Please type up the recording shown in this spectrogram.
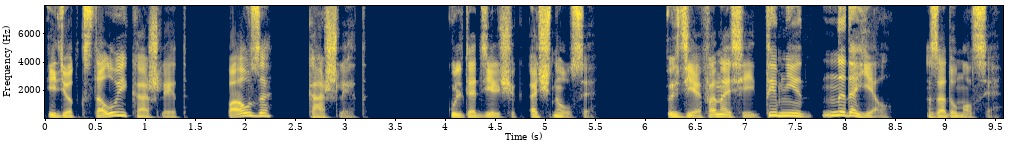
Идет к столу и кашляет. Пауза, кашляет. Культодельщик очнулся. «Где, Афанасий, ты мне надоел», — задумался.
